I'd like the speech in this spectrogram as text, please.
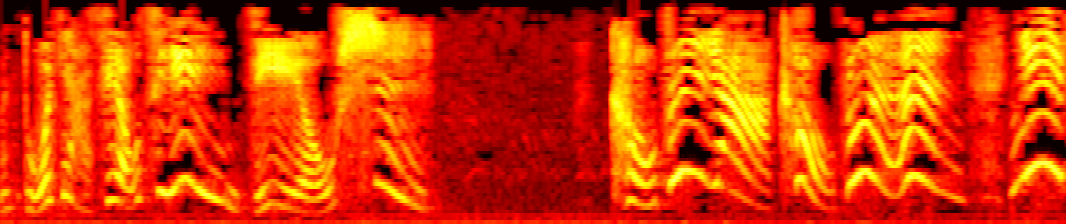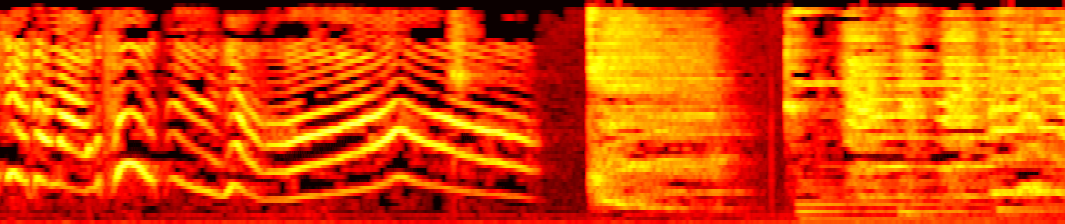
我们多加小心就是。寇准呀，寇准，你这个老头子呀！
